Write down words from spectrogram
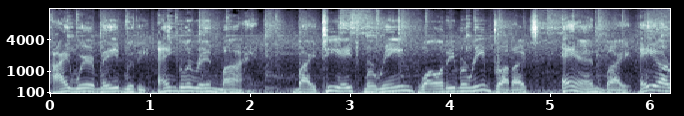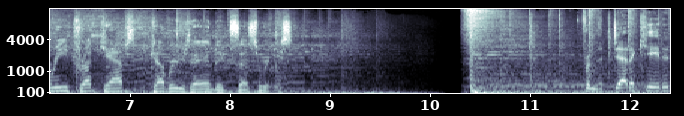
eyewear made with the angler in mind, by TH Marine Quality Marine Products, and by ARE Truck Caps, Covers, and Accessories. From the dedicated,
